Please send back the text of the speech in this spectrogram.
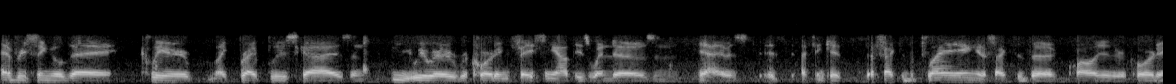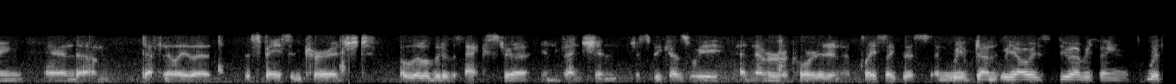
every single day clear, like bright blue skies, and we were recording facing out these windows, and yeah, it was. It, I think it affected the playing, it affected the quality of the recording, and um, definitely the the space encouraged a little bit of extra invention just because we had never recorded in a place like this. And we've done, we always do everything with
